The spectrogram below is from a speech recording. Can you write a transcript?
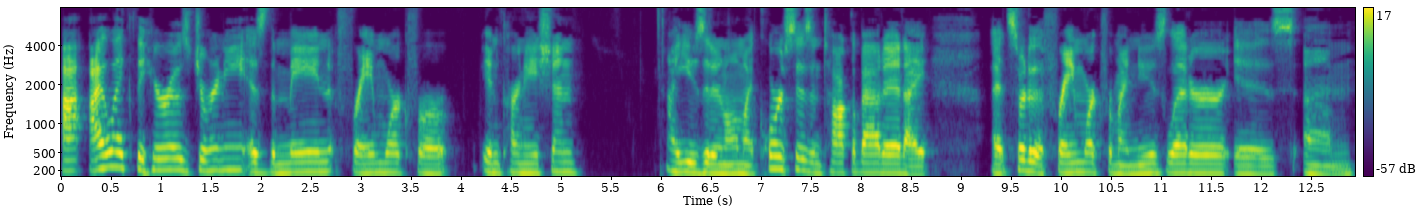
I, I like the hero's journey as the main framework for incarnation. I use it in all my courses and talk about it. I it's sort of the framework for my newsletter is um,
